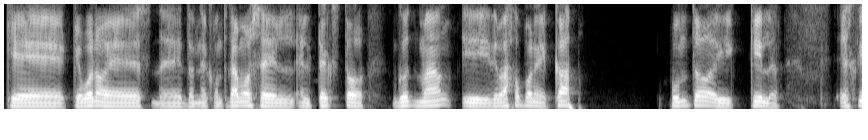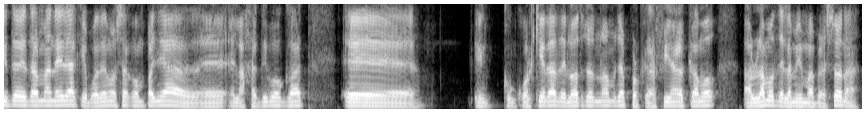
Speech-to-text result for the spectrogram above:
que, que bueno, es de donde encontramos el, el, texto Goodman y debajo pone Cap, punto y Killer. Escrito de tal manera que podemos acompañar eh, el adjetivo God con cualquiera de los otros nombres porque al fin y al cabo hablamos de la misma persona.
